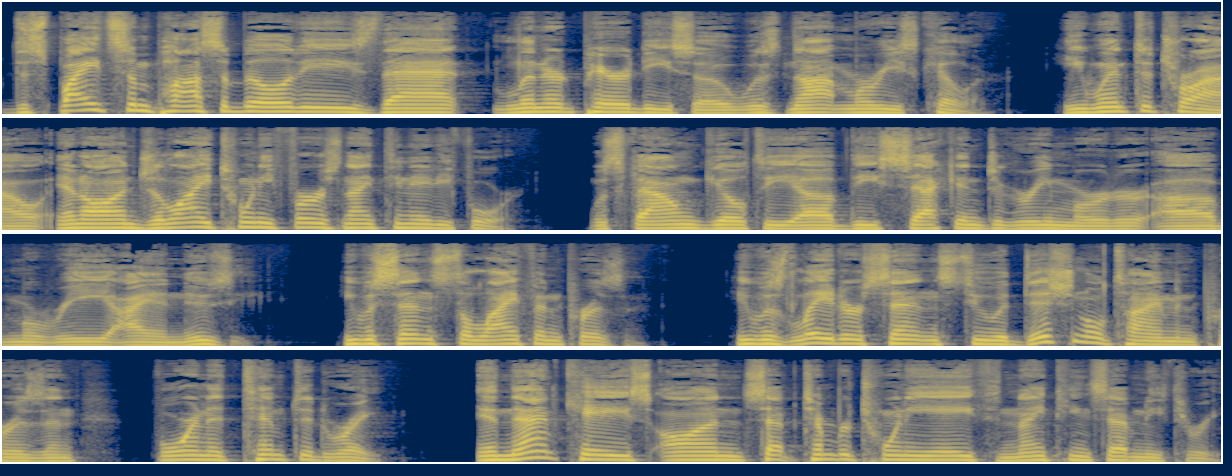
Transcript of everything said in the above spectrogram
Despite some possibilities that Leonard Paradiso was not Marie's killer, he went to trial and on July 21st, 1984, was found guilty of the second degree murder of Marie Iannuzzi. He was sentenced to life in prison. He was later sentenced to additional time in prison for an attempted rape. In that case, on September 28, 1973,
